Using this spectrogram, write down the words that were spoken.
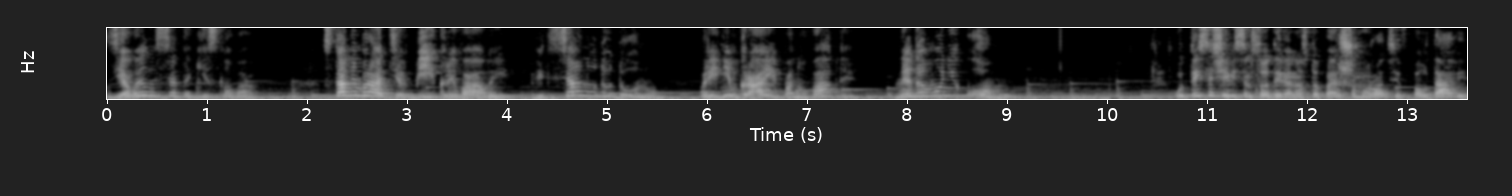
з'явилися такі слова: Станем браття в бій кривавий, від сяну до дону, в ріднім краї панувати не дамо нікому. У 1891 році в Полтаві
